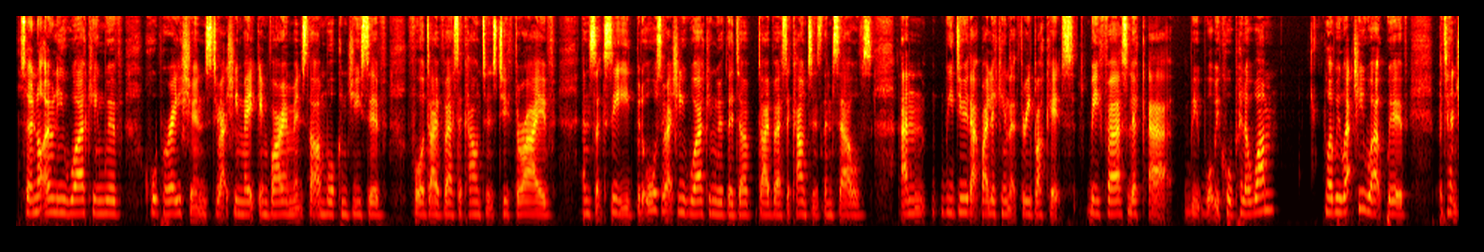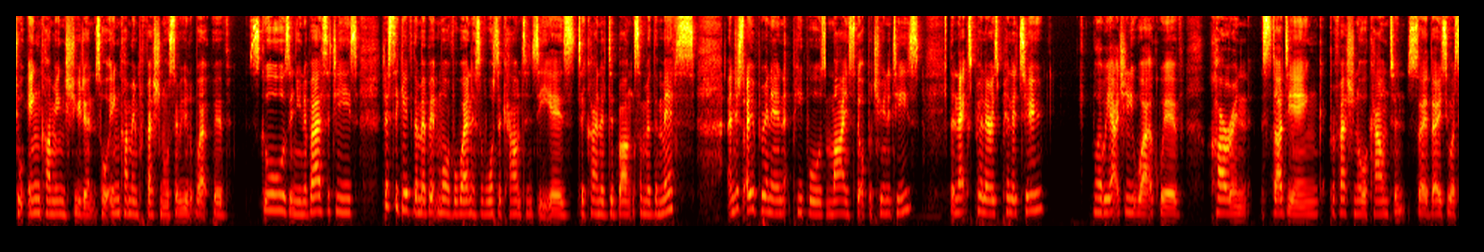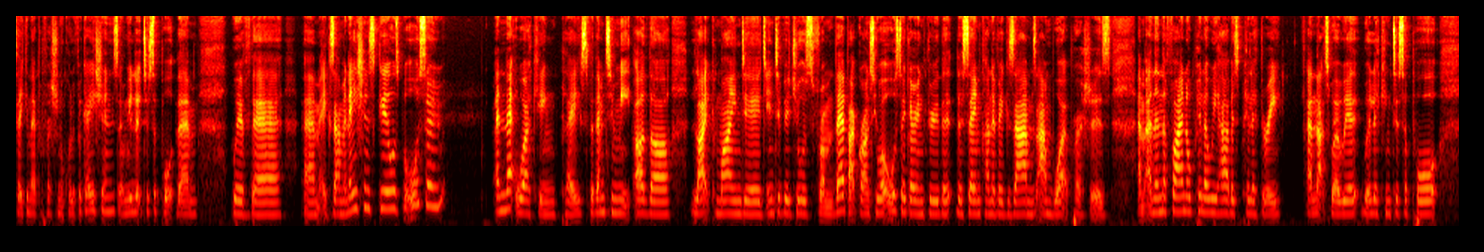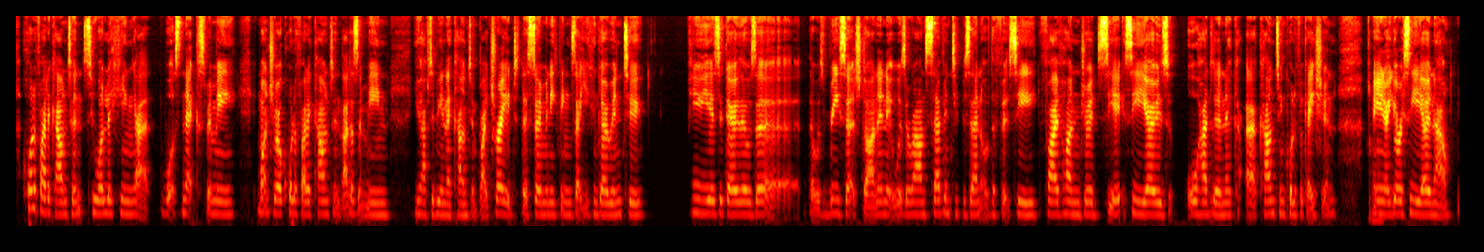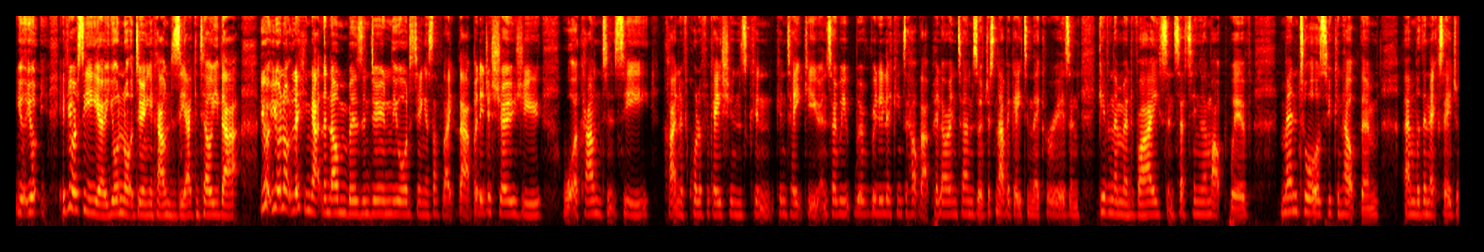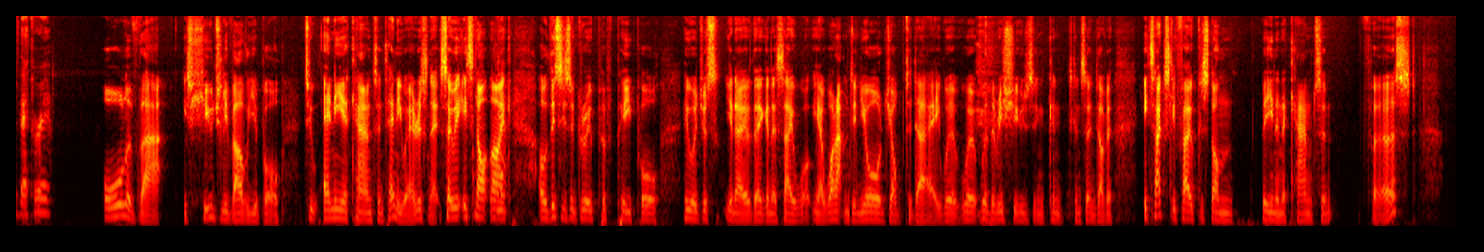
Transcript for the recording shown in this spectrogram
So, not only working with corporations to actually make environments that are more conducive for diverse accountants to thrive and succeed, but also actually working with the di- diverse accountants themselves. And we do that by looking at three buckets. We first look at what we call Pillar One, where we actually work with potential incoming students or incoming professionals. So we would work with schools and universities just to give them a bit more of awareness of what accountancy is to kind of debunk some of the myths and just opening in people's minds to the opportunities. The next pillar is pillar two, where we actually work with current studying professional accountants, so those who are taking their professional qualifications, and we look to support them with their um, examination skills, but also a networking place for them to meet other like-minded individuals from their backgrounds who are also going through the, the same kind of exams and work pressures. Um, and then the final pillar we have is pillar three and that's where we're, we're looking to support qualified accountants who are looking at what's next for me. Once you're a qualified accountant that doesn't mean you have to be an accountant by trade. There's so many things that you can go into. A few years ago there was a there was research done and it was around 70% of the FTSE 500 CEOs all had an ac- accounting qualification. Mm. You know, you're a CEO now. You're, you're, if you're a CEO, you're not doing accountancy. I can tell you that. You're, you're not looking at the numbers and doing the auditing and stuff like that. But it just shows you what accountancy kind of qualifications can can take you. And so we, we're really looking to help that pillar in terms of just navigating their careers and giving them advice and setting them up with mentors who can help them um, with the next stage of their career. All of that is hugely valuable to any accountant anywhere, isn't it? So it's not like, yeah. oh, this is a group of people who are just, you know, they're going to say, well, you know, what happened in your job today? Were, were, were there issues in con- concerned of it? It's actually focused on being an accountant first.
